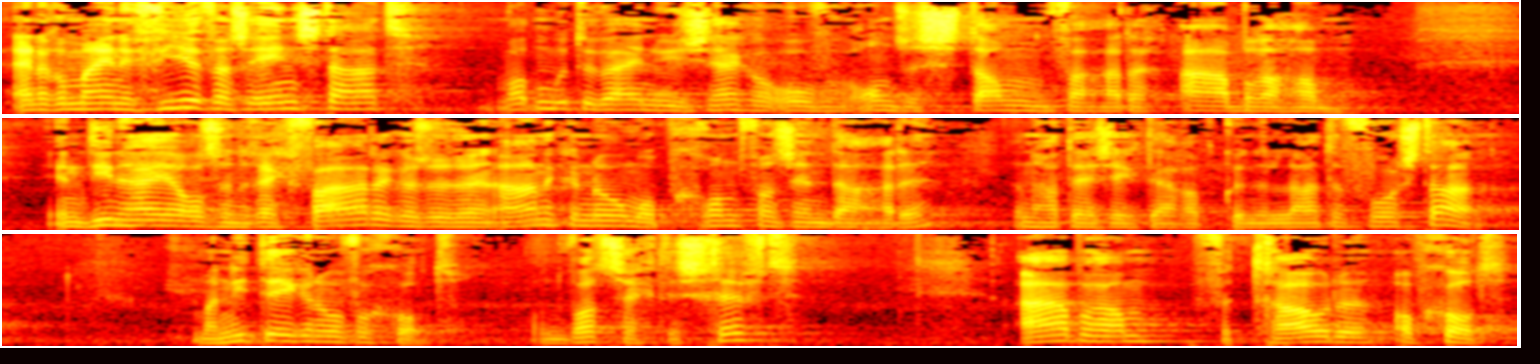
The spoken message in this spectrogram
En in Romeinen 4, vers 1 staat: Wat moeten wij nu zeggen over onze stamvader Abraham? Indien hij als een rechtvaardige zou zijn aangenomen op grond van zijn daden, dan had hij zich daarop kunnen laten voorstaan. Maar niet tegenover God. Want wat zegt de schrift? Abraham vertrouwde op God.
